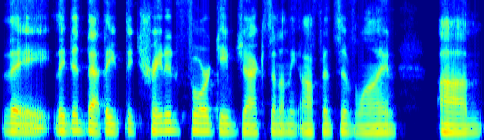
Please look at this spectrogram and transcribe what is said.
They they did that. They they traded for Gabe Jackson on the offensive line. Um,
